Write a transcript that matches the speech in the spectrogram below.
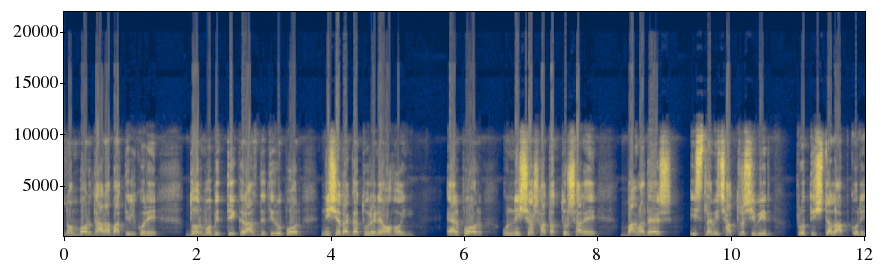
নম্বর ধারা বাতিল করে ধর্মভিত্তিক রাজনীতির উপর নিষেধাজ্ঞা তুলে নেওয়া হয়। এরপর উনিশশো সাতাত্তর সালে বাংলাদেশ ইসলামী ছাত্র শিবির প্রতিষ্ঠা লাভ করে।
